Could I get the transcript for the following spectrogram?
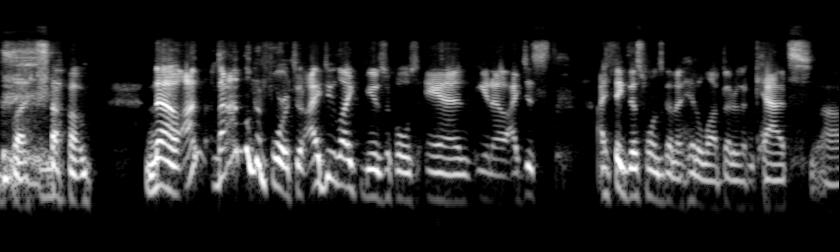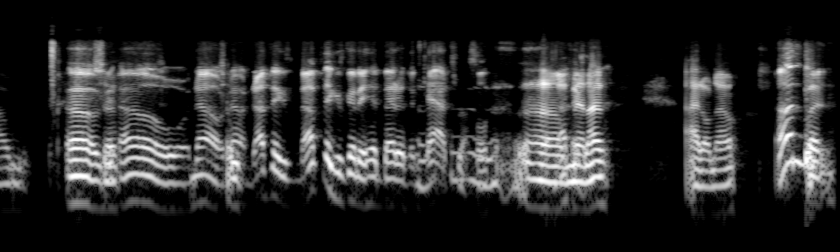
but um, no, I'm but I'm looking forward to it. I do like musicals, and you know, I just I think this one's going to hit a lot better than Cats. Um, Oh, So- oh no, so- no, nothing's nothing's gonna hit better than Cats, Russell. oh man, I I don't know, Unbeatable,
